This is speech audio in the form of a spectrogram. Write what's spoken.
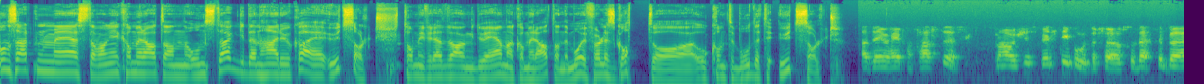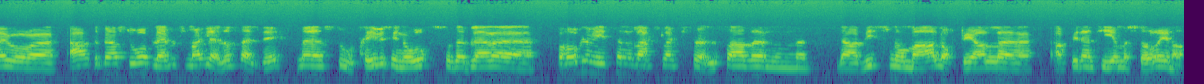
Konserten med Stavanger-kameratene onsdag denne uka er utsolgt. Tommy Fredvang, du er en av kameratene. Det må jo føles godt å, å komme til Bodø til utsolgt? Ja, Det er jo helt fantastisk. Vi har jo ikke spilt i Bodø før, så dette blir jo eh, ja, det blir en stor opplevelse. Vi har gledet oss veldig. Vi stortrives i nord, så det blir eh, forhåpentligvis en slags, slags følelse av en ja, viss normal oppi, all, eh, oppi den tida vi står i nå.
